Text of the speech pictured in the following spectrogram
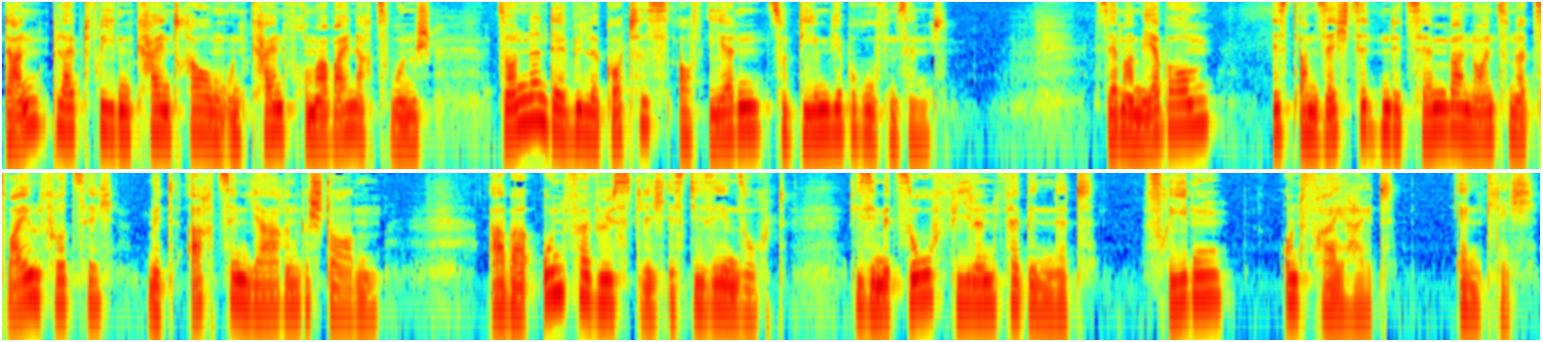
Dann bleibt Frieden kein Traum und kein frommer Weihnachtswunsch, sondern der Wille Gottes auf Erden, zu dem wir berufen sind. Selma Meerbaum ist am 16. Dezember 1942 mit 18 Jahren gestorben. Aber unverwüstlich ist die Sehnsucht, die sie mit so vielen verbindet. Frieden und Freiheit. Endlich.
